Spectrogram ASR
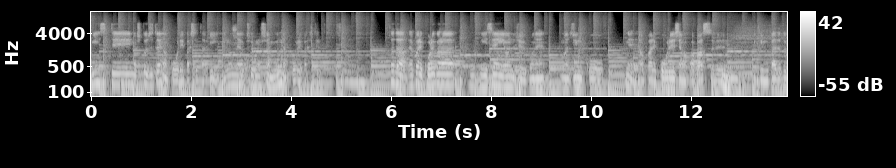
民生の人自体が高齢化してたり、いろんな役職の人はみんな高齢化してる。ただ、やっぱりこれから2045年、まあ、人口、ね、やっぱり高齢者が爆発するうん時期迎えた時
